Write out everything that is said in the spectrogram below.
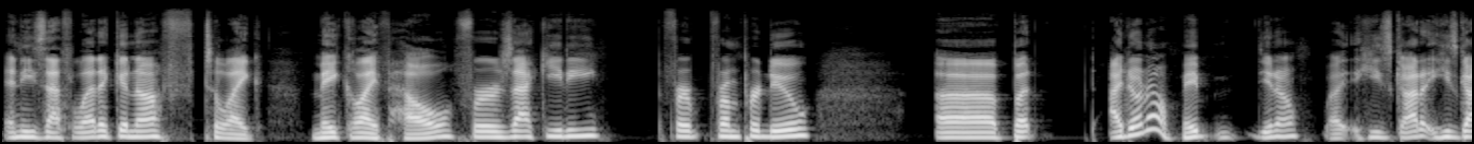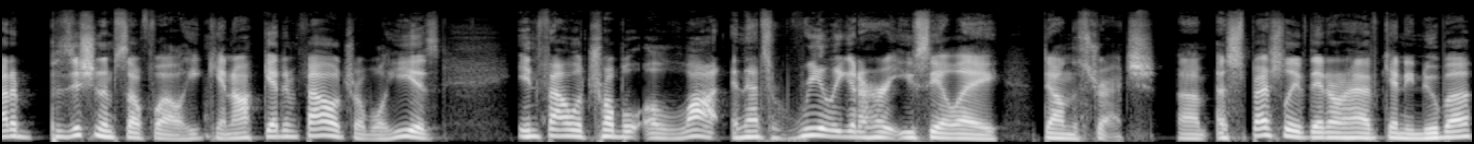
and he's athletic enough to like make life hell for Zach Edey for from Purdue. Uh, but I don't know. Maybe you know uh, he's got to he's got to position himself well. He cannot get in foul trouble. He is in foul trouble a lot, and that's really going to hurt UCLA down the stretch, um, especially if they don't have Kenny Nwuba,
